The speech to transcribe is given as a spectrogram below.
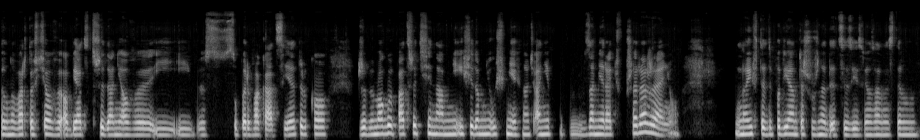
pełnowartościowy obiad trzydaniowy i, i super wakacje, tylko żeby mogły patrzeć się na mnie i się do mnie uśmiechnąć, a nie zamierać w przerażeniu. No i wtedy podjęłam też różne decyzje związane z tym,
